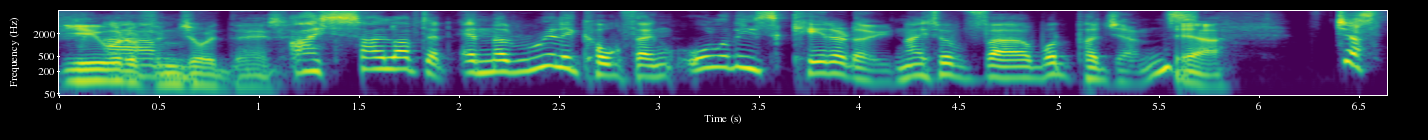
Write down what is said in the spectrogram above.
you would have Um, enjoyed that. I so loved it. And the really cool thing, all of these kereru, native uh, wood pigeons, Yeah. Just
